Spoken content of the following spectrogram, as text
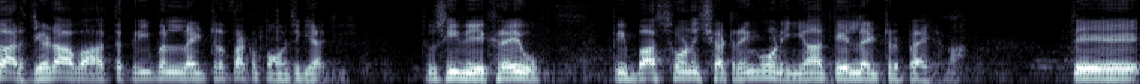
ਘਰ ਜਿਹੜਾ ਵਾ ਤਕਰੀਬਨ ਲੈਂਟਰ ਤੱਕ ਪਹੁੰਚ ਗਿਆ ਜੀ। ਤੁਸੀਂ ਵੇਖ ਰਹੇ ਹੋ ਵੀ ਬਸ ਹੁਣ ਸ਼ਟਰਿੰਗ ਹੋਣੀ ਆ ਤੇ ਲੈਂਟਰ ਪੈ ਜਾਣਾ। ਤੇ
